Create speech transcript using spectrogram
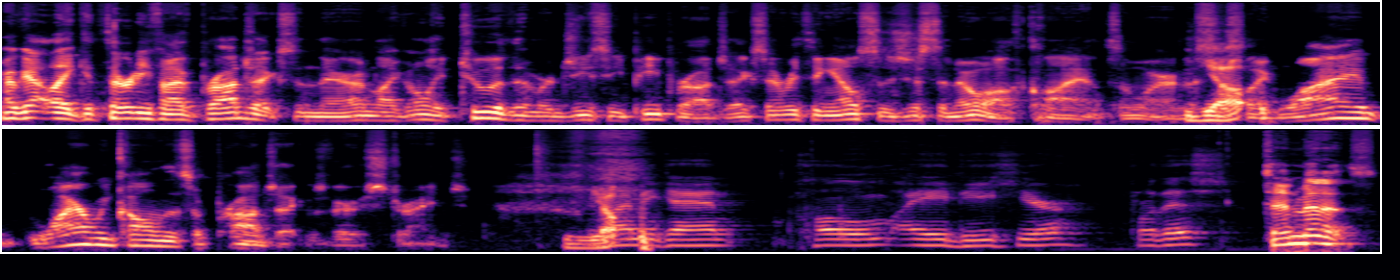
I've got like 35 projects in there, and like only two of them are GCP projects. Everything else is just an OAuth client somewhere. And it's Yup. just like, why why are we calling this a project? It's very strange. Remind me Yep. again. Home AD here for this. 10 minutes.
